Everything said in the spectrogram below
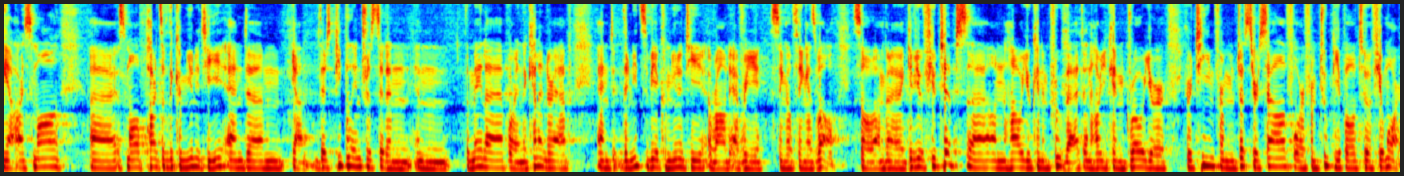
yeah, are small uh, small parts of the community and um, yeah there's people interested in in the mail app or in the calendar app and there needs to be a community around every single thing as well. So I'm gonna give you a few tips uh, on how you can improve that and how you can grow your your team from just yourself or from two people to a few more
